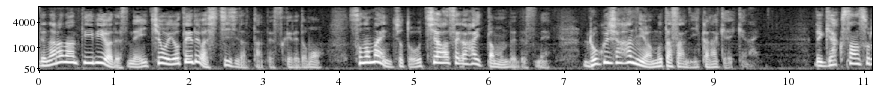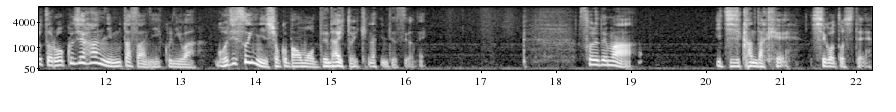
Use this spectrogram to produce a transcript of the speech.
で奈良南 TV はですね一応予定では7時だったんですけれどもその前にちょっと打ち合わせが入ったもんでですね6時半にはムタさんに行かなきゃいけない。で逆算すると6時半にムタさんに行くには5時過ぎに職場をもう出ないといけないんですよね。それでまあ1時間だけ仕事して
